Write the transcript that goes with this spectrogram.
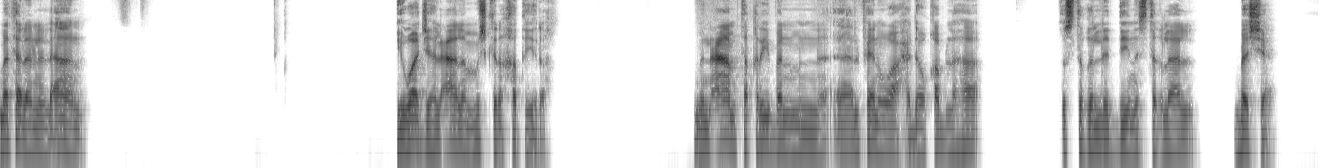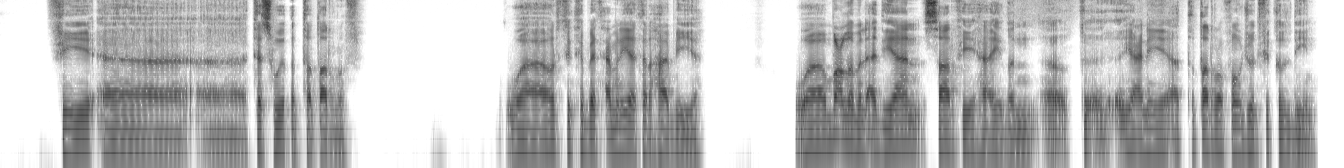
مثلا الآن يواجه العالم مشكلة خطيرة. من عام تقريبا من 2001 أو قبلها استغل الدين استغلال بشع في تسويق التطرف وارتكبت عمليات إرهابية. ومعظم الأديان صار فيها أيضا يعني التطرف موجود في كل دين.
